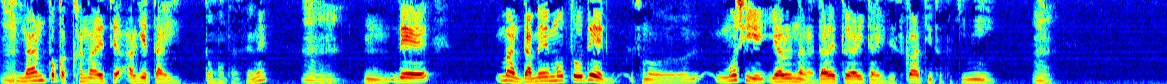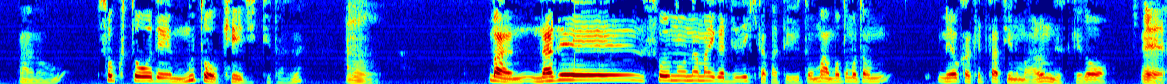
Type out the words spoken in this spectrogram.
うん。なんとか叶えてあげたいと思ったんですよね。うん。うん。で、まあダメ元で、その、もしやるなら誰とやりたいですかって言った時に、うん。あの、即答で武藤刑事って言ったんですね。うん。まあ、なぜその名前が出てきたかというと、まあもともと目をかけてたっていうのもあるんですけど、ええ。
